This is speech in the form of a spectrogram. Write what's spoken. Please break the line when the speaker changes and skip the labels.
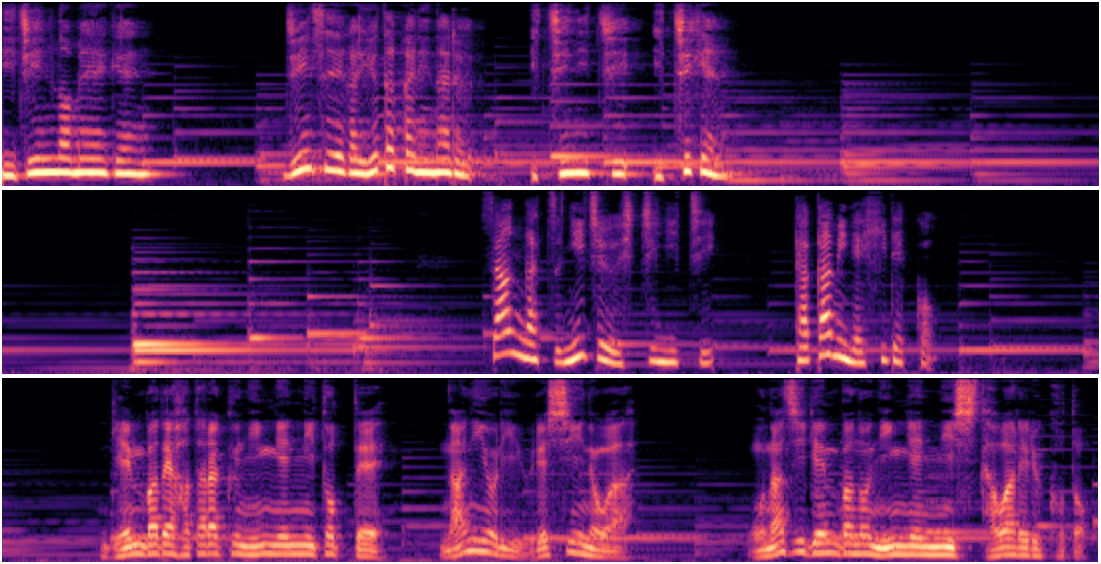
偉人の名言、人生が豊かになる、一日一元。
3月27日、高峰秀子。
現場で働く人間にとって何より嬉しいのは、同じ現場の人間に慕われること。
